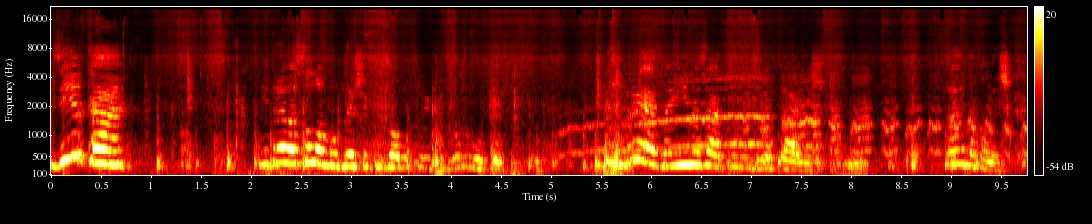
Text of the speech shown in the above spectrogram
Зірка! Мені треба солому ближче під жолудою підгорнути. Ти ж вредна, її назад не відвертаєш. Правда, малишка?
